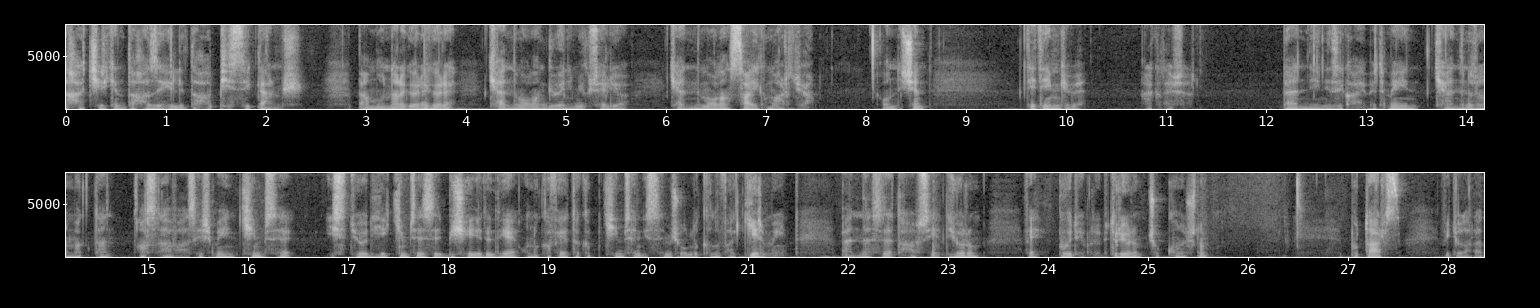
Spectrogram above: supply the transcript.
daha çirkin, daha zehirli, daha pisliklermiş. Ben bunlara göre göre kendime olan güvenim yükseliyor. Kendime olan saygım artıyor. Onun için dediğim gibi arkadaşlar benliğinizi kaybetmeyin. Kendiniz olmaktan asla vazgeçmeyin. Kimse istiyor diye, kimse size bir şey dedi diye onu kafaya takıp kimsenin istemiş olduğu kılıfa girmeyin. Benden size tavsiye ediyorum ve bu videoyu böyle bitiriyorum. Çok konuştum. Bu tarz videolara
